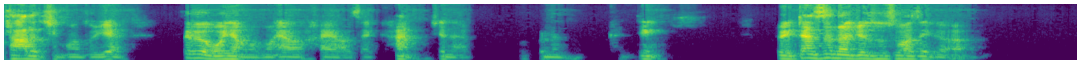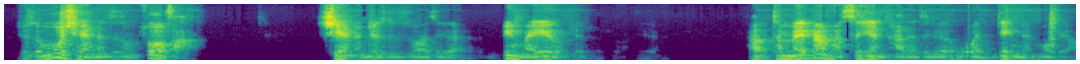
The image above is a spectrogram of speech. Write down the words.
杀的情况出现？这个我想我们还要还要再看，现在不能肯定。对，但是呢，就是说这个。就是目前的这种做法，显然就是说这个并没有，就是说这个，他他没办法实现他的这个稳定的目标。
